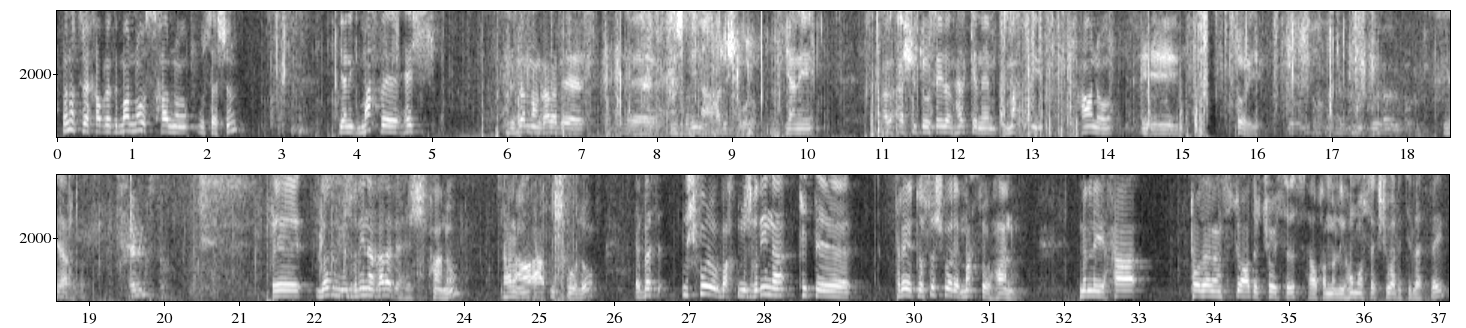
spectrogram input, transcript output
انا ترى خبر دمانو سخانو وسيشن يعني محو هش لزمن غرب مشغلين على شفولو يعني أشتو سيدا هركن محكي هانو سوري. يا إيه، لازم مشغلين غلبة هش. هانو؟ أنا مش بولو بس مش بولو وقت مشغلين كت تريت لو سوشوالي ماسترو هانو. ملي ها tolerance to other choices how ملي homosexuality let's say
